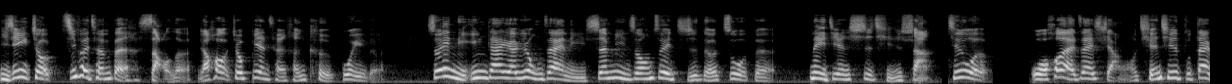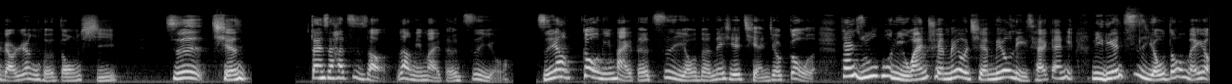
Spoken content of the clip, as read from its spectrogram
已经就机会成本少了，然后就变成很可贵的。所以你应该要用在你生命中最值得做的。那件事情上，其实我我后来在想哦，钱其实不代表任何东西，只是钱，但是它至少让你买得自由，只要够你买得自由的那些钱就够了。但如果你完全没有钱，没有理财概念，你连自由都没有，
